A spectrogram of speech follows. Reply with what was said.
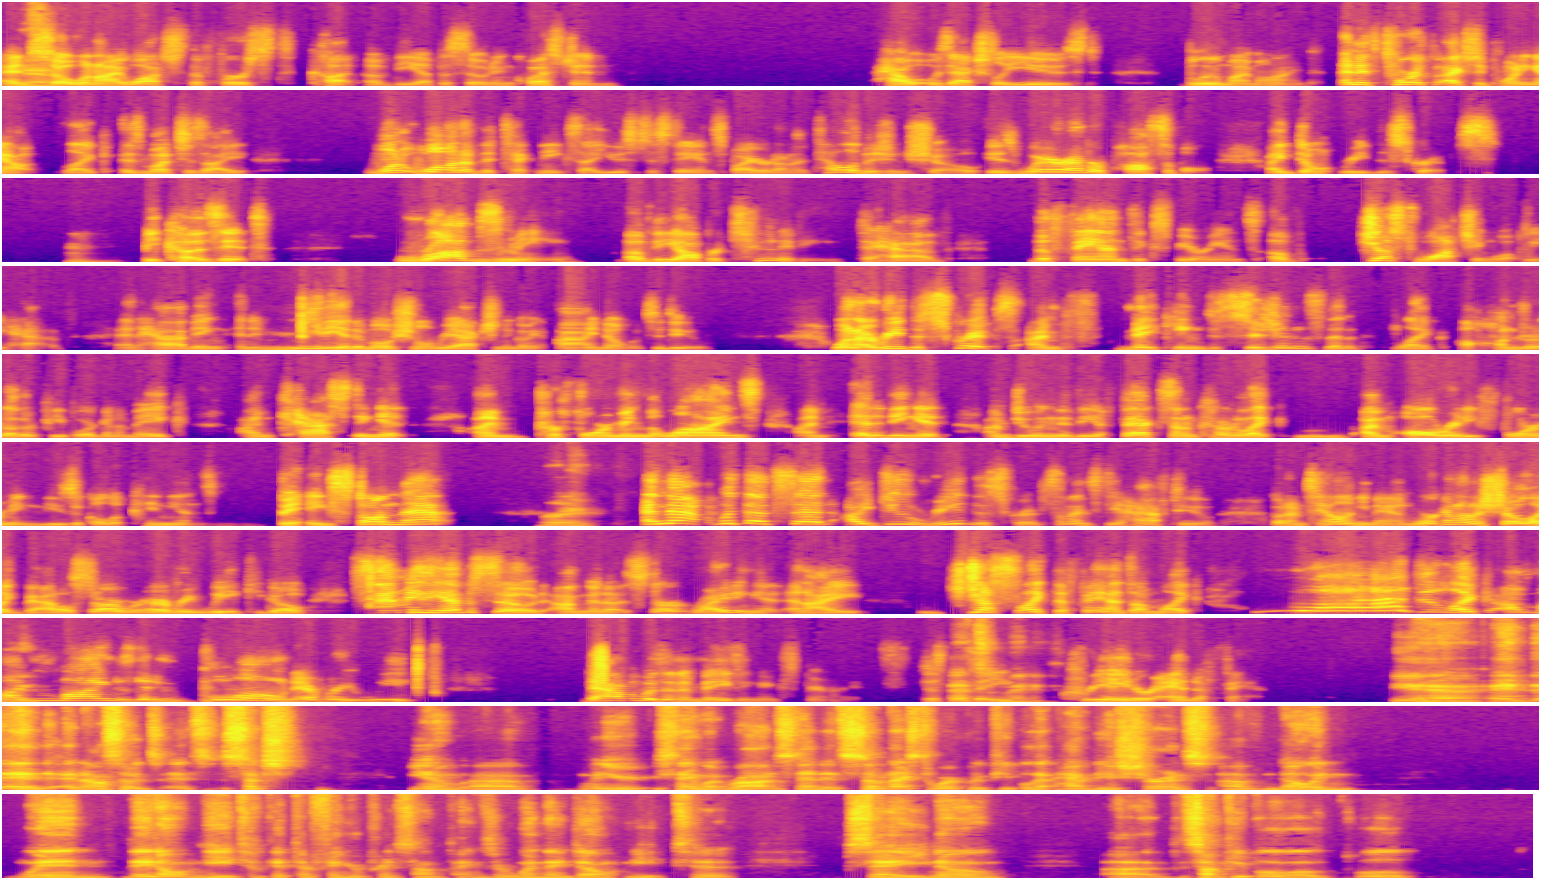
And yeah. so when I watched the first cut of the episode in question, how it was actually used blew my mind. And it's worth actually pointing out, like as much as I one one of the techniques I use to stay inspired on a television show is wherever possible, I don't read the scripts hmm. because it robs me of the opportunity to have the fans experience of just watching what we have and having an immediate emotional reaction and going, I know what to do. When I read the scripts, I'm making decisions that like a hundred other people are going to make. I'm casting it. I'm performing the lines, I'm editing it, I'm doing the VFX, and I'm kind of like I'm already forming musical opinions based on that. Right. and that with that said, I do read the script. Sometimes you have to, but I'm telling you, man, working on a show like Battlestar, where every week you go, send me the episode, I'm gonna start writing it, and I just like the fans, I'm like, what? Like uh, my mind is getting blown every week. That was an amazing experience, just That's as a amazing. creator and a fan. Yeah, and and and also it's it's such, you know, uh, when you're saying what Ron said, it's so nice to work with people that have the assurance of knowing when they don't need to get their fingerprints on things or when they don't need to say, you know, uh, some people will, will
